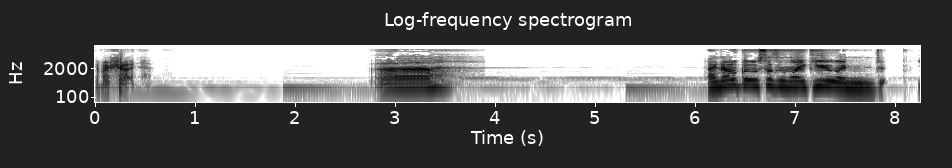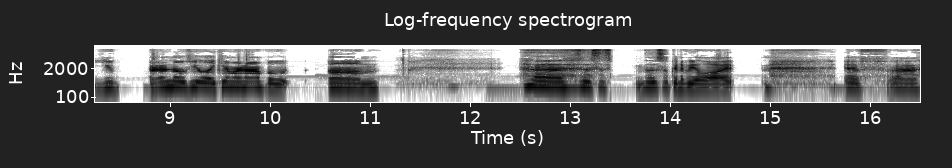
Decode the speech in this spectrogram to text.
If I should. Uh, I know Ghost doesn't like you, and you. I don't know if you like him or not, but um, uh, this is this is gonna be a lot. If uh,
